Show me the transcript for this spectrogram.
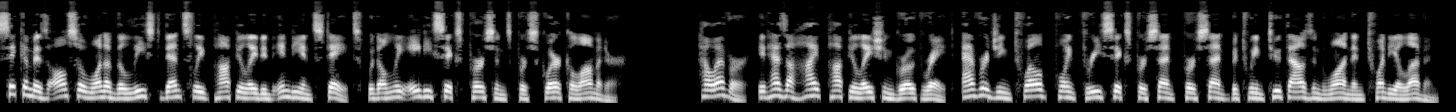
Sikkim is also one of the least densely populated Indian states, with only 86 persons per square kilometer. However, it has a high population growth rate, averaging 12.36% between 2001 and 2011.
